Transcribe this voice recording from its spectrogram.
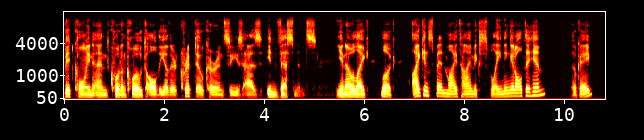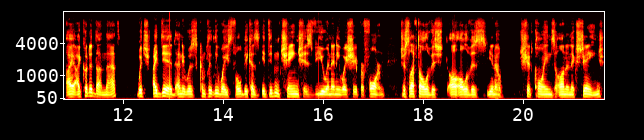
bitcoin and quote unquote all the other cryptocurrencies as investments. You know like look i can spend my time explaining it all to him okay? I i could have done that which i did and it was completely wasteful because it didn't change his view in any way shape or form. Just left all of his all, all of his you know shit coins on an exchange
